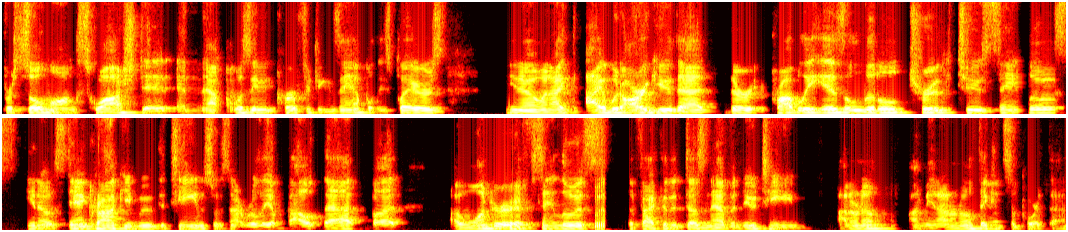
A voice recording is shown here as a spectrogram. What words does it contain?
for so long squashed it, and that was a perfect example. These players you know and i i would argue that there probably is a little truth to st louis you know stan Kroenke moved the team so it's not really about that but i wonder if st louis the fact that it doesn't have a new team i don't know. I mean i don't know if they can support that.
